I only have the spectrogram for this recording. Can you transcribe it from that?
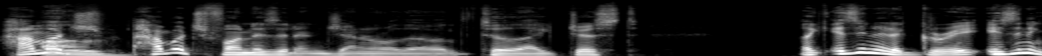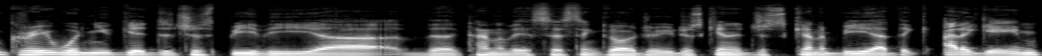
How much Um, how much fun is it in general though to like just like isn't it a great isn't it great when you get to just be the uh the kind of the assistant coach or you're just gonna just kind of be at the at a game?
